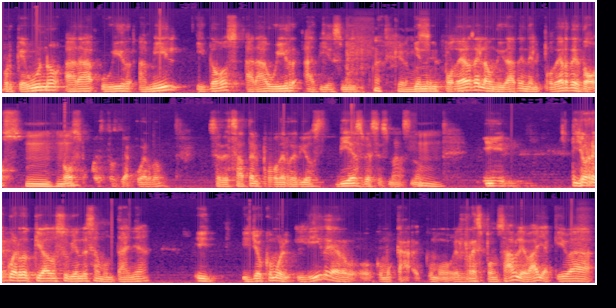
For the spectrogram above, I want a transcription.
Porque uno hará huir a mil y dos hará huir a diez mil. y en el poder de la unidad, en el poder de dos, dos puestos de acuerdo, se desata el poder de Dios diez veces más, ¿no? Mm. Y, yo recuerdo que iba subiendo esa montaña y, y yo como líder o como, como el responsable, vaya, que iba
